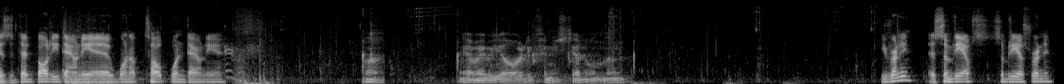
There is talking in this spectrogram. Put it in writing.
There's a dead body down here, one up top, one down here. Huh. Yeah, maybe you already finished the other one then. You running? There's somebody else. Somebody else running.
